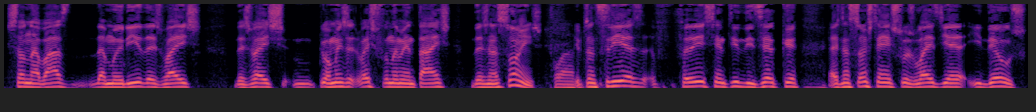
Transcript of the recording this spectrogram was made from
estão na base da maioria das leis, das leis, pelo menos das leis fundamentais das nações. Claro. E portanto seria, faria sentido dizer que as nações têm as suas leis e, a, e Deus,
